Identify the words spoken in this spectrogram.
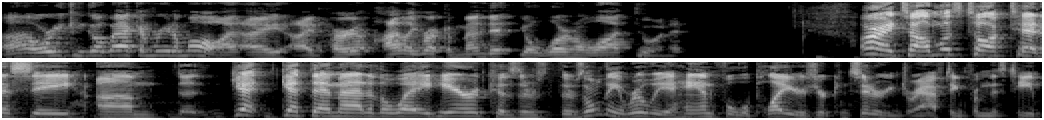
uh, or you can go back and read them all. I, I, would highly recommend it. You'll learn a lot doing it. All right, Tom. Let's talk Tennessee. Um, get get them out of the way here because there's there's only really a handful of players you're considering drafting from this team.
